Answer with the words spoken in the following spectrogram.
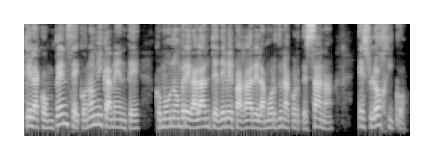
Que la compense económicamente, como un hombre galante debe pagar el amor de una cortesana, es lógico.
